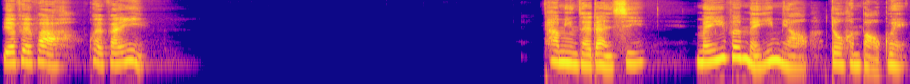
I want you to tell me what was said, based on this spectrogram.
别废话，快翻译！他命在旦夕，每一分每一秒都很宝贵。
